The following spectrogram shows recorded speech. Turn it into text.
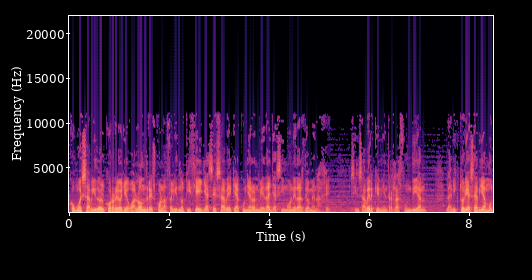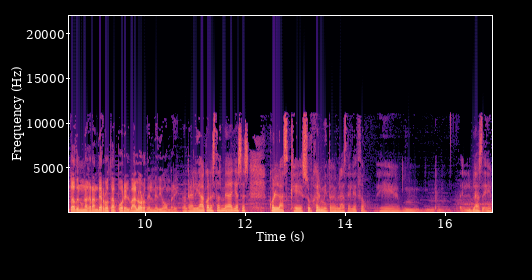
Como es sabido, el correo llegó a Londres con la feliz noticia y ya se sabe que acuñaron medallas y monedas de homenaje, sin saber que mientras las fundían, La victoria se había mutado en una gran derrota por el valor del medio hombre. En realidad, con estas medallas es con las que surge el mito de Blas de Lezo. Eh, eh,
